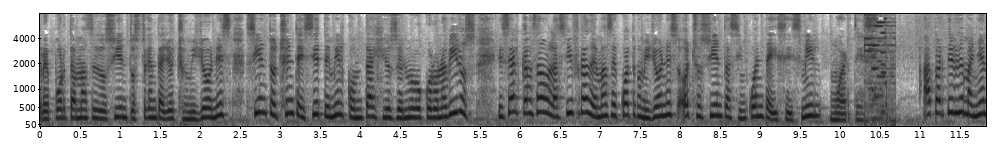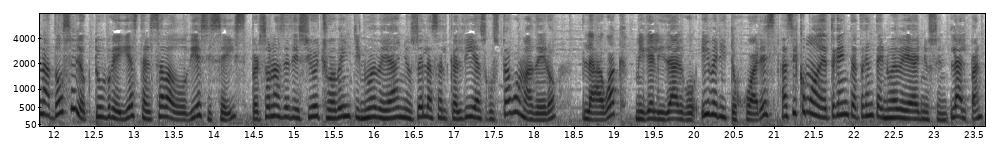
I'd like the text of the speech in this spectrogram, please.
reporta más de 238 millones 187 mil contagios del nuevo coronavirus y se ha alcanzado la cifra de más de 4 millones 856 mil muertes. A partir de mañana 12 de octubre y hasta el sábado 16, personas de 18 a 29 años de las alcaldías Gustavo Madero, Tláhuac, Miguel Hidalgo y Benito Juárez, así como de 30 a 39 años en Tlalpan,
